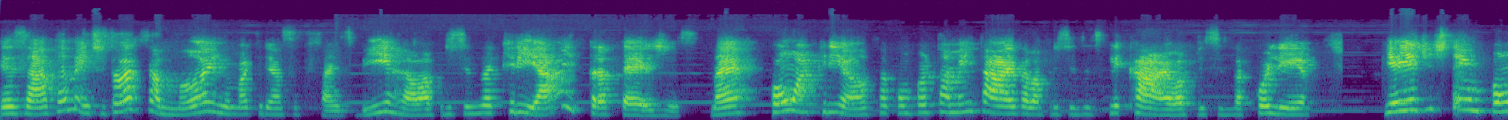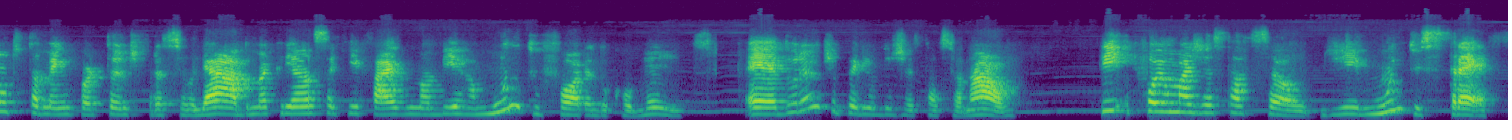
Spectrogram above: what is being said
Exatamente. Então, essa mãe, uma criança que faz birra, ela precisa criar estratégias, né, com a criança comportamentais, ela precisa explicar, ela precisa acolher. E aí a gente tem um ponto também importante para ser olhado, uma criança que faz uma birra muito fora do comum, é, durante o período gestacional, se foi uma gestação de muito estresse,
